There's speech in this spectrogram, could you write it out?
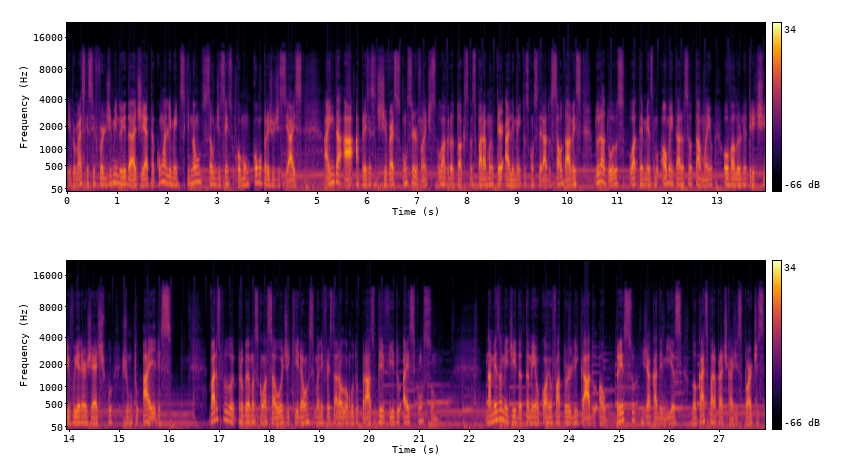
e por mais que se for diminuída a dieta com alimentos que não são de senso comum como prejudiciais, ainda há a presença de diversos conservantes ou agrotóxicos para manter alimentos considerados saudáveis, duradouros ou até mesmo aumentar o seu tamanho ou valor nutritivo e energético junto a eles. Vários problemas com a saúde que irão se manifestar ao longo do prazo devido a esse consumo. Na mesma medida, também ocorre o fator ligado ao preço de academias, locais para praticar de esportes,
